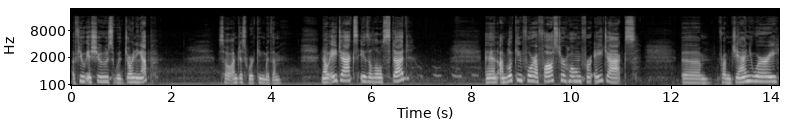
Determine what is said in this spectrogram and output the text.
a few issues with joining up. So I'm just working with them. Now Ajax is a little stud and I'm looking for a foster home for Ajax um, from January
